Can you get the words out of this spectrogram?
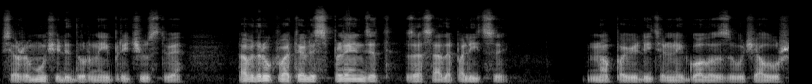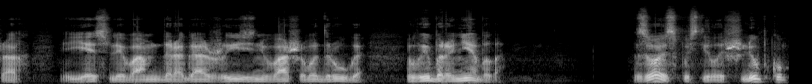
Все же мучили дурные предчувствия. А вдруг в отеле «Сплендит» засада полиции? Но повелительный голос звучал в ушах — если вам дорога жизнь вашего друга, выбора не было. Зоя спустилась в шлюпку,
